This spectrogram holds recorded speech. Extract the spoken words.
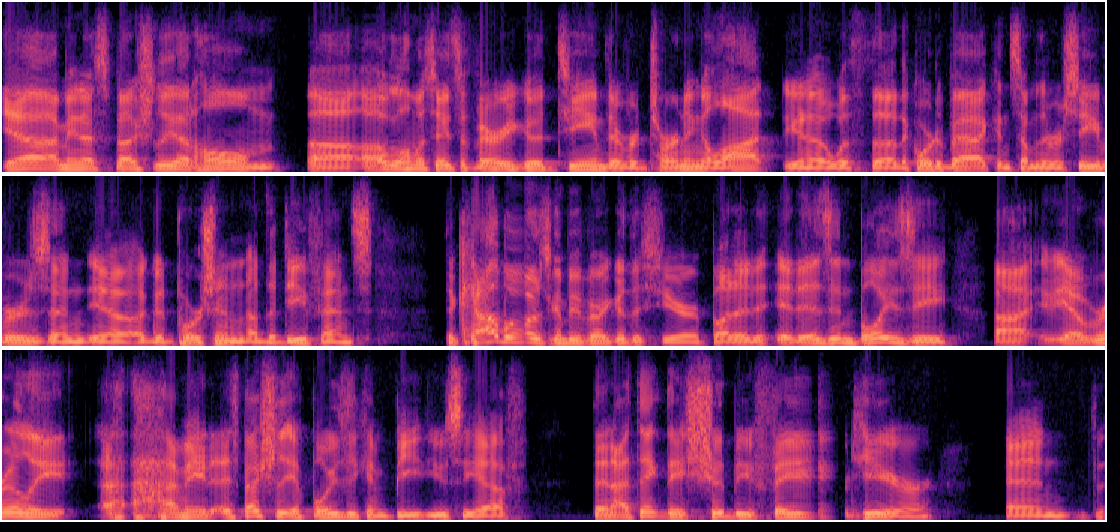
Yeah, I mean, especially at home, uh, Oklahoma State's a very good team. They're returning a lot, you know, with uh, the quarterback and some of the receivers, and you know, a good portion of the defense. The Cowboys are going to be very good this year, but it it is in Boise. Uh, you know, really, I mean, especially if Boise can beat UCF, then I think they should be favored here. And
